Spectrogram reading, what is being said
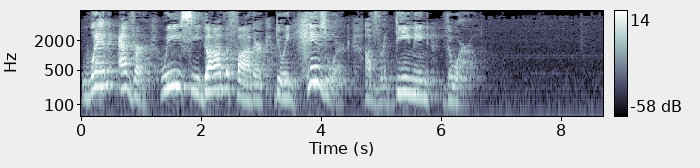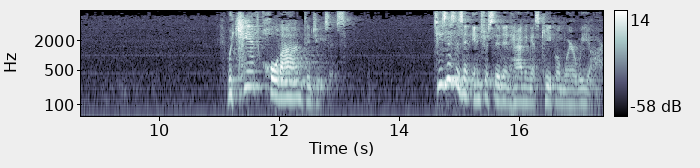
whenever we see God the Father doing His work of redeeming the world. We can't hold on to Jesus. Jesus isn't interested in having us keep him where we are.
